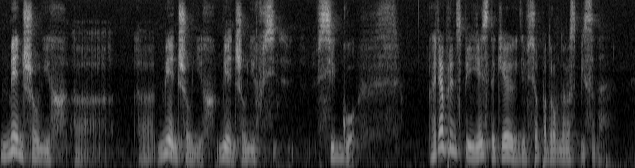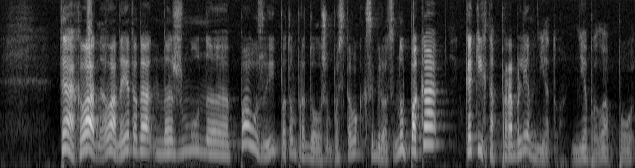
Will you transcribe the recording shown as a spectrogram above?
Меньше у них, а, а, меньше у них, меньше у них всего. Хотя, в принципе, есть такие, где все подробно расписано. Так, ладно, ладно, я тогда нажму на паузу и потом продолжим, после того, как соберется. Ну, пока Каких-то проблем нету. Не было по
